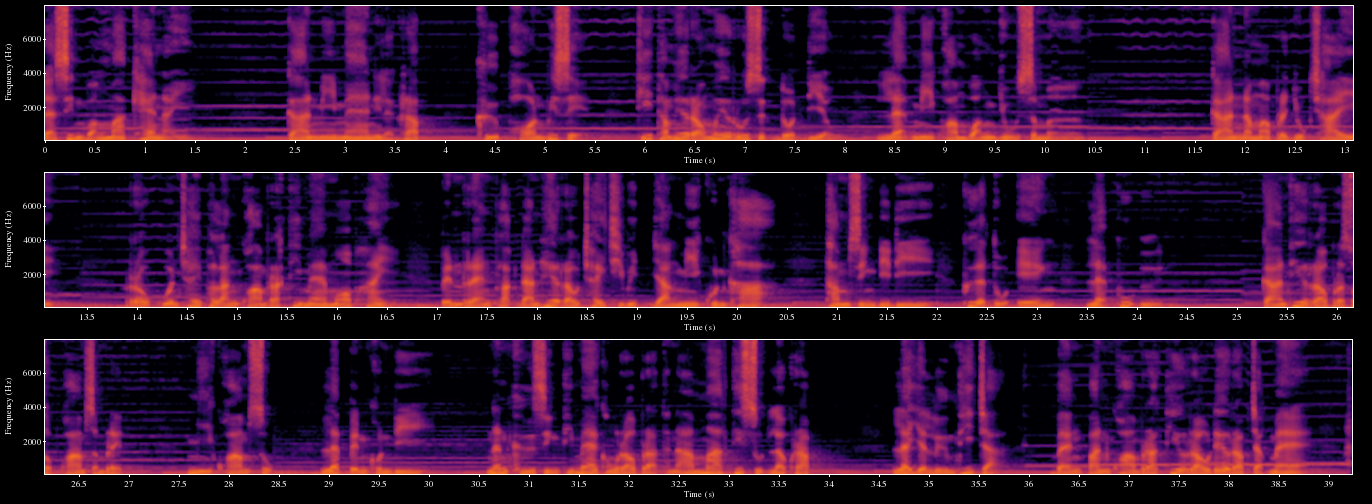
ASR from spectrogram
และสิ้นหวังมากแค่ไหน การมีแม่นี่แหละครับ คือพรวิเศษที่ทำให้เราไม่รู้สึกโดดเดี่ยว และมีความหวังอยู่เสมอ การนำมาประยุกต์ใช้ เราควรใช้พลังความรักที่แม่มอบให้ เป็นแรงผลักดันให้เราใช้ชีวิตอย่างมีคุณค่าทำสิ่งดีๆ เพื่อตัวเองและผู้อื่น การที่เราประสบความสำเร็จ มีความสุขและเป็นคนดี นั่นคือสิ่งที่แม่ของเราปรารถนามากที่สุดแล้วครับ และอย่าลืมที่จะแบ่งปันความรักที่เราได้รับจากแม่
